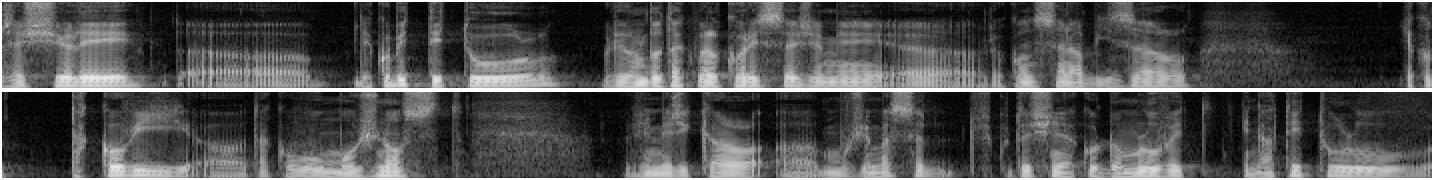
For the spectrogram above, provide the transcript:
řešili jakoby titul, kdy on byl tak velkorysý, že mi dokonce nabízel jako takový, takovou možnost, že mi říkal, můžeme se skutečně jako domluvit i na titulu,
